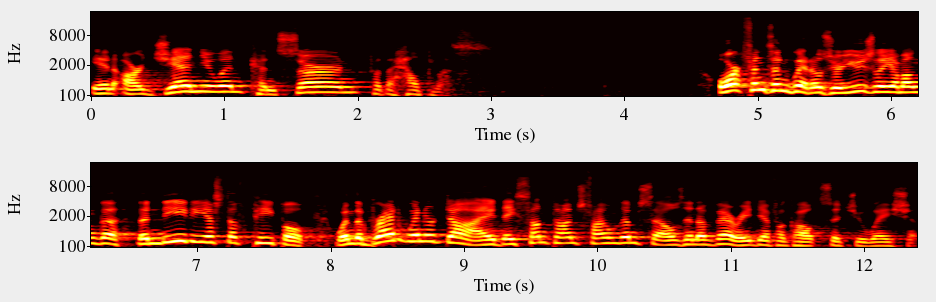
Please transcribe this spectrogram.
in our genuine concern for the helpless. Orphans and widows are usually among the, the neediest of people. When the breadwinner died, they sometimes found themselves in a very difficult situation.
